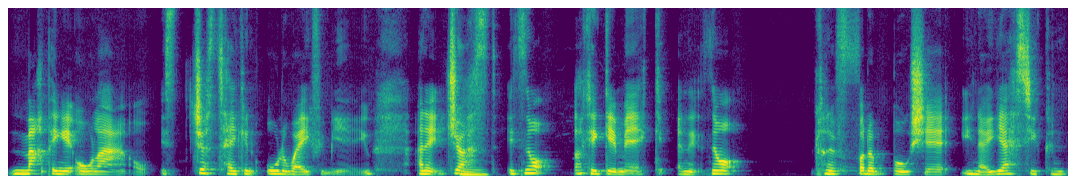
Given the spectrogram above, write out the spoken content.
mapping it all out is just taken all away from you. And it hmm. just, it's not like a gimmick and it's not kind of full of bullshit. You know, yes, you can,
